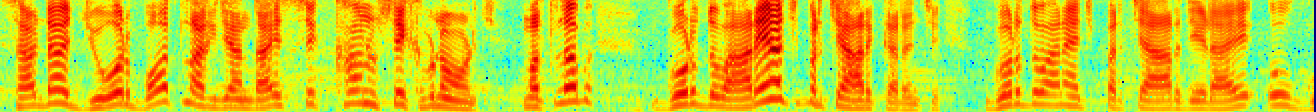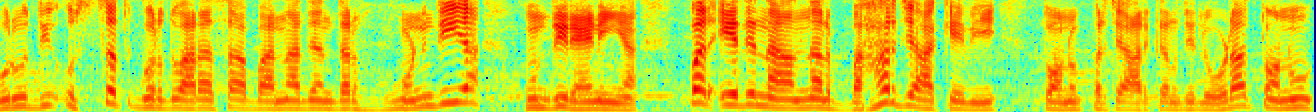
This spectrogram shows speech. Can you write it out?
ਸਾਡਾ ਜ਼ੋਰ ਬਹੁਤ ਲੱਗ ਜਾਂਦਾ ਹੈ ਸਿੱਖਾਂ ਨੂੰ ਸਿੱਖ ਬਣਾਉਣ 'ਚ। ਮਤਲਬ ਗੁਰਦੁਆਰਿਆਂ 'ਚ ਪ੍ਰਚਾਰ ਕਰਨ 'ਚ। ਗੁਰਦੁਆਰਿਆਂ 'ਚ ਪ੍ਰਚਾਰ ਜਿਹੜਾ ਹੈ, ਉਹ ਗੁਰੂ ਦੀ ਉਸਤਤ ਗੁਰਦੁਆਰਾ ਸਾਹਿਬਾਨਾਂ ਦੇ ਅੰਦਰ ਹੁੰਦੀ ਆ, ਹੁੰਦੀ ਰਹਿਣੀ ਆ। ਪਰ ਇਹਦੇ ਨਾਲ ਨਾਲ ਬਾਹਰ ਜਾ ਕੇ ਵੀ ਤੁਹਾਨੂੰ ਪ੍ਰਚਾਰ ਕਰਨ ਦੀ ਲੋੜ ਆ। ਤੁਹਾਨੂੰ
